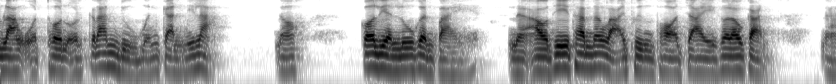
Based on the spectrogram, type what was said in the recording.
ำลังอดทนอดกลั้นอยู่เหมือนกันนี่แหละเนาะก็เรียนรู้กันไปนะเอาที่ท่านทั้งหลายพึงพอใจก็แล้วกันนะ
